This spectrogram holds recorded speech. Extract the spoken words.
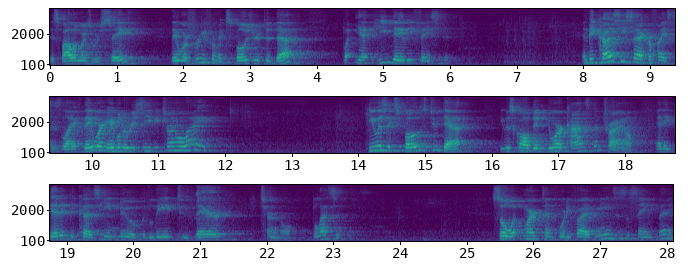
His followers were safe, they were free from exposure to death, but yet he daily faced it. And because he sacrificed his life, they were able to receive eternal life. He was exposed to death. He was called to endure constant trial, and he did it because he knew it would lead to their eternal blessedness. So what Mark 10:45 means is the same thing.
